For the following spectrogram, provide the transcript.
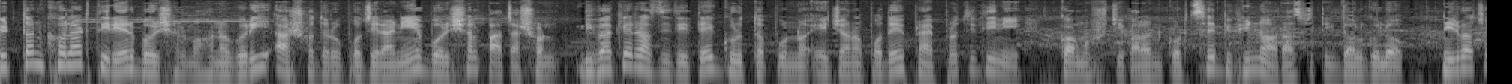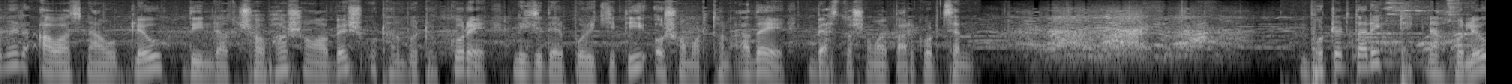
কীর্তনখোলার তীরের বরিশাল মহানগরী আর সদর উপজেলা নিয়ে বরিশাল পাঁচ আসন। বিভাগের রাজনীতিতে গুরুত্বপূর্ণ এই জনপদে প্রায় প্রতিদিনই কর্মসূচি পালন করছে বিভিন্ন রাজনৈতিক দলগুলো। নির্বাচনের আওয়াজ না উঠলেও দিনরাত সভা, সমাবেশ, উঠান বৈঠক করে নিজেদের পরিচিতি ও সমর্থন আদায়ে ব্যস্ত সময় পার করছেন। ভোটের তারিখ ঠিক না হলেও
